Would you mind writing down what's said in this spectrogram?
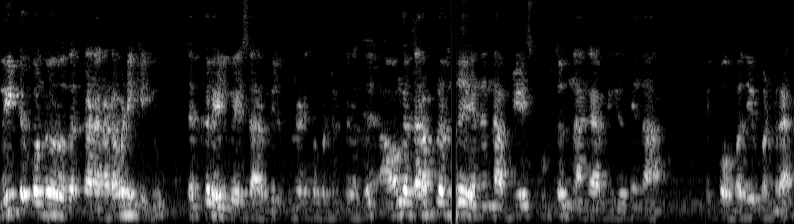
மீட்டு கொண்டு வருவதற்கான நடவடிக்கையும் தெற்கு ரயில்வே சார்பில் முன்னெடுக்கப்பட்டிருக்கிறது. அவங்க தரப்புல இருந்து என்னென்ன அப்டேட்ஸ் கொடுத்திருந்தாங்க அப்படிங்கறதையும் நான் இப்போ பதிவு பண்றேன்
